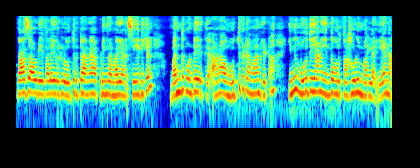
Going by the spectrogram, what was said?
காசாவுடைய தலைவர்கள் ஒத்துக்கிட்டாங்க அப்படிங்கிற மாதிரியான செய்திகள் வந்து கொண்டே இருக்குது ஆனால் அவங்க ஒத்துக்கிட்டாங்களான்னு கேட்டால் இன்னும் உறுதியான எந்த ஒரு தகவலும் வரல. ஏன்னா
